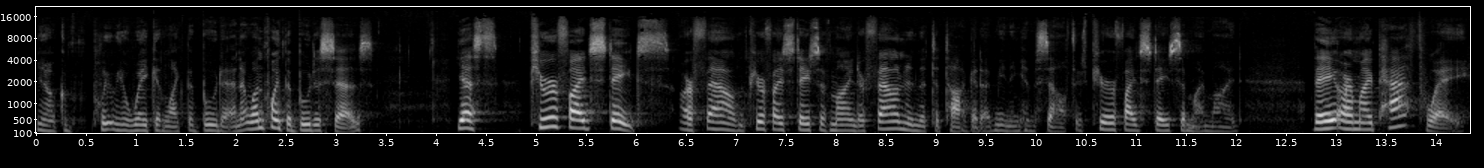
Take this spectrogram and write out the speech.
you know, completely awakened like the Buddha. And at one point, the Buddha says, "Yes, purified states are found. Purified states of mind are found in the Tathagata, meaning himself. There's purified states in my mind. They are my pathway,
